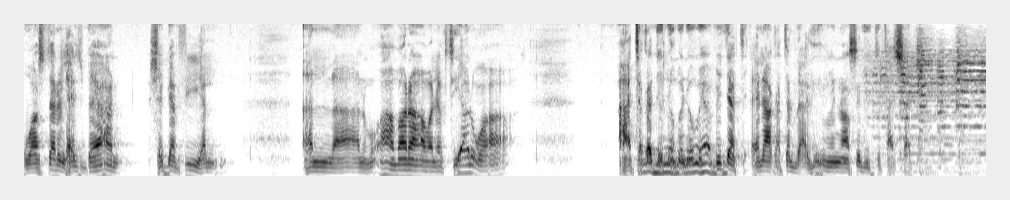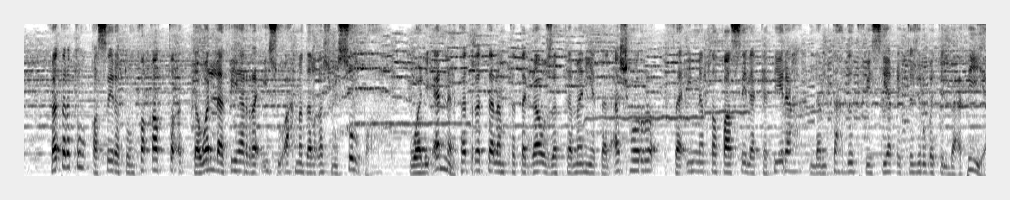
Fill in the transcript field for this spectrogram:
وأصدر الحزب بيان شجب فيه المؤامرة والاغتيال وأعتقد أنه من يومها بدأت علاقة البعثيين من ناصرية تتحسن. فترة قصيرة فقط تولى فيها الرئيس أحمد الغشمي السلطة ولأن الفترة لم تتجاوز الثمانية الأشهر فإن تفاصيل كثيرة لم تحدث في سياق التجربة البعثية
